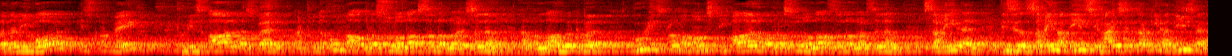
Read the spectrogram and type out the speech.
but the reward is conveyed to his all as well, and to the ummah of Rasulullah sallallahu alaihi wasallam. And Allahu Akbar, who is from amongst the all of Rasulullah sallallahu alaihi wasallam? Sahih, uh, this is a Sahih Hadith, Sahih Sitta ki Hadith hai.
